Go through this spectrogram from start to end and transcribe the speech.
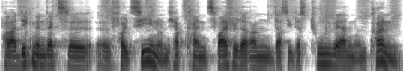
Paradigmenwechsel äh, vollziehen und ich habe keinen Zweifel daran, dass sie das tun werden und können,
